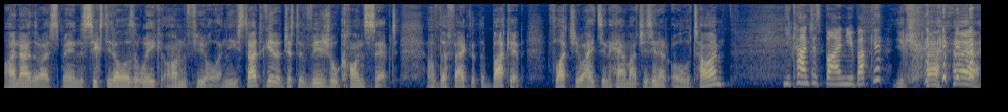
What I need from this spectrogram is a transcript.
I know that I spend $60 a week on fuel. And you start to get a, just a visual concept of the fact that the bucket fluctuates in how much is in it all the time. You can't just buy a new bucket. You can,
